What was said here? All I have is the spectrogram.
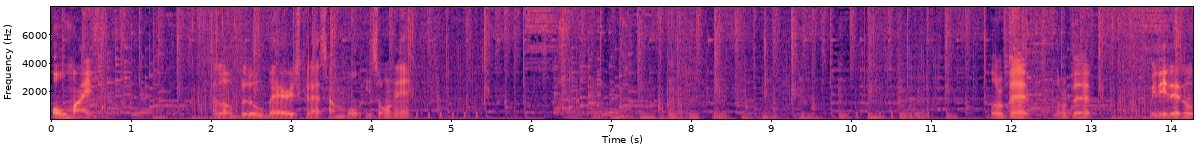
Oh my. Hello, blueberries. Could have some multis on it. A little bit, a little bit. We needed, a,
